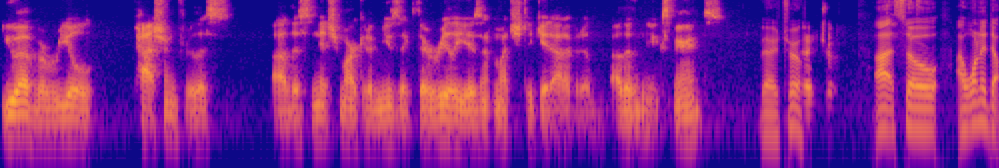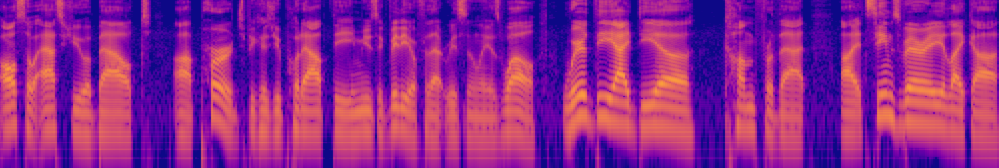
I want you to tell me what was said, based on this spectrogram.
you have a real passion for this uh, this niche market of music, there really isn't much to get out of it other than the experience. Very true. Very true. Uh, so I wanted to also ask you about uh, Purge because you put out the music video for that recently as well. Where'd the idea come for that? Uh, it seems very like a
